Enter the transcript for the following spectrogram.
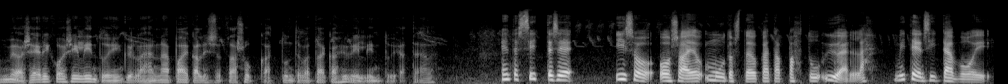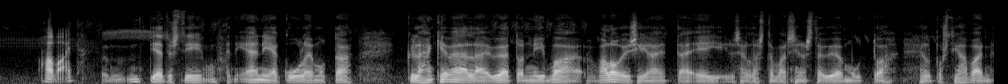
myös erikoisiin lintuihin. Kyllähän nämä paikalliset asukkaat tuntevat aika hyvin lintuja täällä. Entäs sitten se iso osa muutosta, joka tapahtuu yöllä? Miten sitä voi havaita? Tietysti ääniä kuulee, mutta kyllähän keväällä yöt on niin va- valoisia, että ei sellaista varsinaista yömuuttoa helposti havainnu.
